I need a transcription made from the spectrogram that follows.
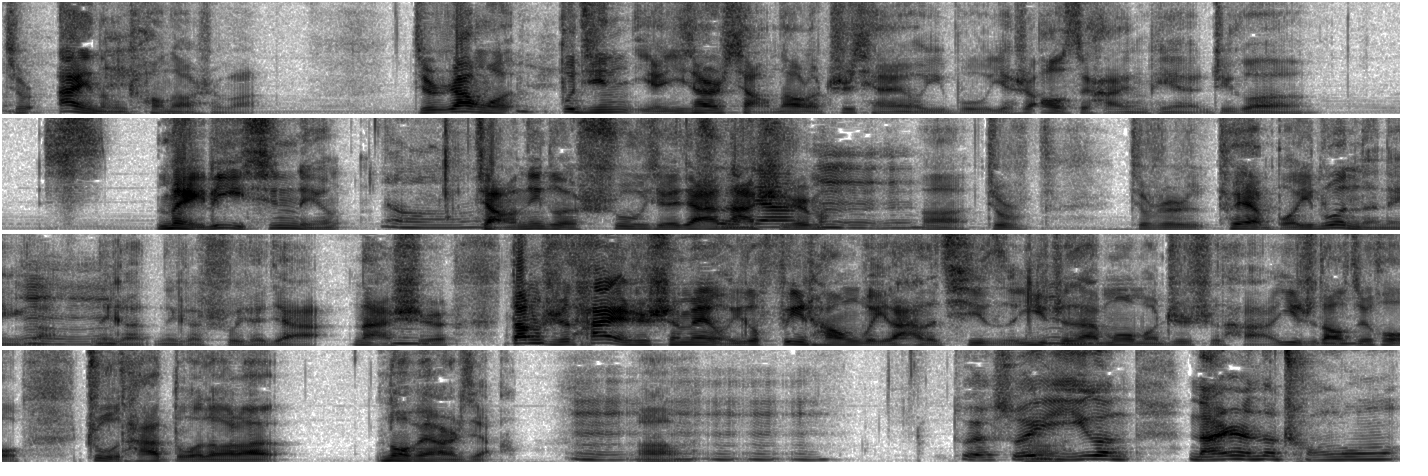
就是爱能创造什么，就是让我不禁也一下想到了之前有一部也是奥斯卡影片，这个《美丽心灵》，嗯，讲那个数学家纳什嘛，嗯嗯嗯，啊，就是就是推演博弈论的那个、嗯那个那个数学家纳什，当时他也是身边有一个非常伟大的妻子，一直在默默支持他，一直到最后助他夺得了诺贝尔奖。嗯啊嗯嗯嗯嗯，对，所以一个男人的成功。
